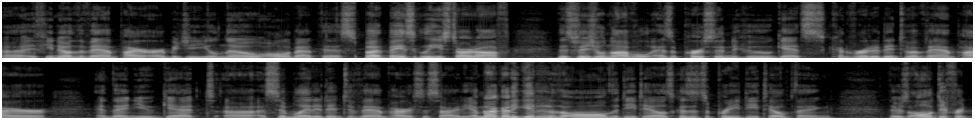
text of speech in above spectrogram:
Uh, if you know the Vampire RPG, you'll know all about this. But basically, you start off this visual novel as a person who gets converted into a vampire and then you get uh, assimilated into vampire society. I'm not going to get into the, all the details because it's a pretty detailed thing. There's all different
